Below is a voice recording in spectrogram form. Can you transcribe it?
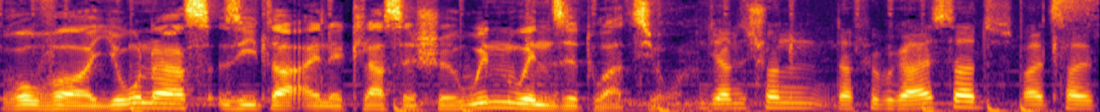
Rover Jonas sieht da eine klassische klassische Win-Win-Situation. Die haben sich schon dafür begeistert, weil es halt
